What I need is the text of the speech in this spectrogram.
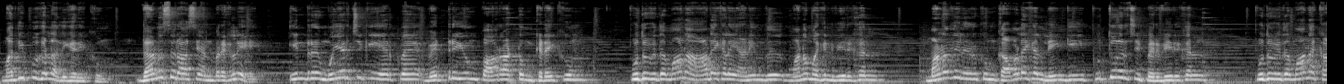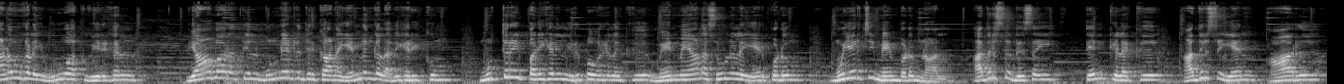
மதிப்புகள் அதிகரிக்கும். தனுசு ராசி அன்பர்களே இன்று முயற்சிக்கு ஏற்ப வெற்றியும் பாராட்டும் கிடைக்கும். புதுவிதமான ஆடைகளை அணிந்து மனமகிழ்வீர்கள். மனதில் இருக்கும் கவலைகள் நீங்கி புத்துணர்ச்சி பெறுவீர்கள். புதுவிதமான கனவுகளை உருவாக்குவீர்கள். வியாபாரத்தில் முன்னேற்றத்திற்கான எண்ணங்கள் அதிகரிக்கும் முத்திரை பணிகளில் இருப்பவர்களுக்கு மேன்மையான சூழ்நிலை ஏற்படும் முயற்சி மேம்படும் நாள். அதிர்ஷ்ட திசை தென்கிழக்கு அதிர்ஷ்ட எண் ஆறு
